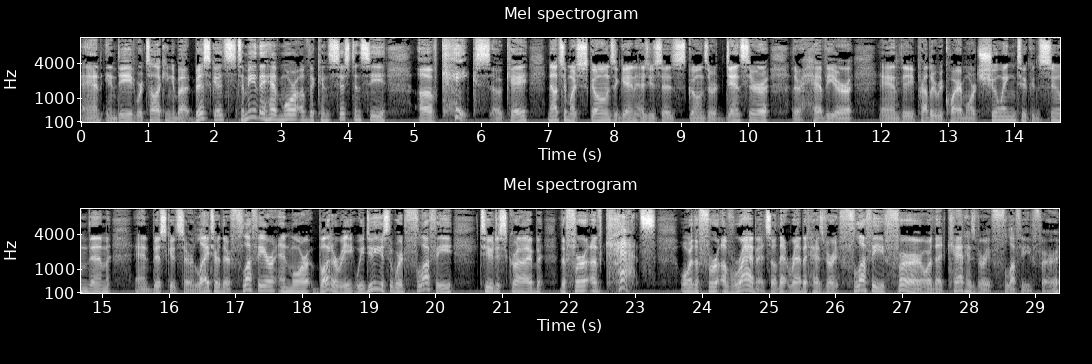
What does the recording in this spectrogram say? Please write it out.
And indeed, we're talking about biscuits. To me, they have more of the consistency of cakes, okay? Not so much scones. Again, as you said, scones are denser, they're heavier, and they probably require more chewing to consume them. And biscuits are lighter, they're fluffier, and more buttery. We do use the word fluffy to describe the fur of cats or the fur of rabbit. So that rabbit has very fluffy fur, or that cat has very fluffy fur.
